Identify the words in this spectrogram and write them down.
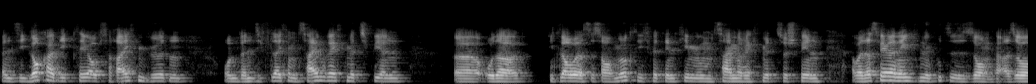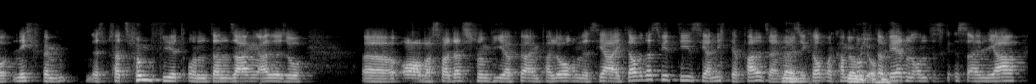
wenn sie locker die Playoffs erreichen würden und wenn sie vielleicht ums Heimrecht mitspielen äh, oder ich glaube, das ist auch möglich, mit dem Team ums Heimrecht mitzuspielen. Aber das wäre, denke ich, eine gute Saison. Also nicht, wenn es Platz 5 wird und dann sagen alle so, äh, oh, was war das schon wieder für ein verlorenes Jahr. Ich glaube, das wird dieses Jahr nicht der Fall sein. Nein, also ich glaube, man kann Fünfter werden und es ist ein Jahr,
